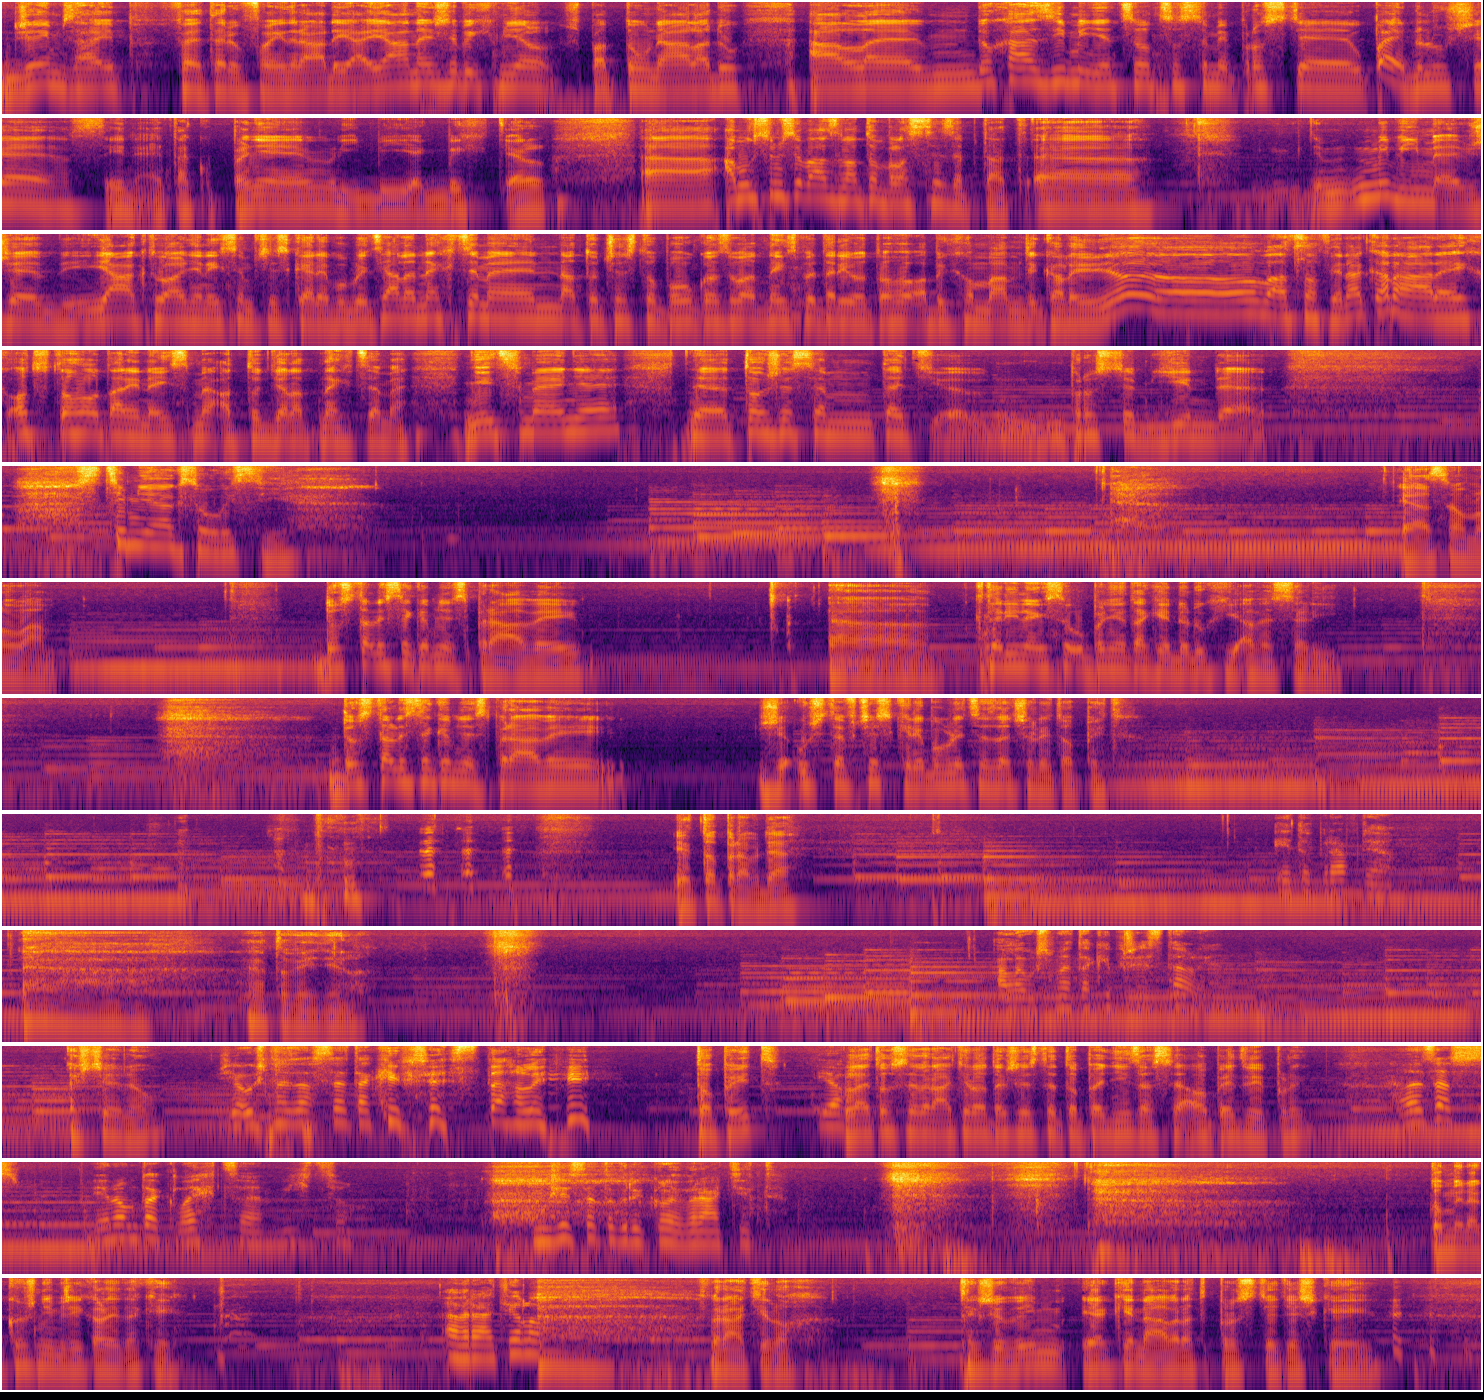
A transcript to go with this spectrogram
James Hype, Féteru Fine Rádia. Já ne, že bych měl špatnou náladu, ale mm, dochází mi něco, co se mi prostě úplně jednoduše, asi ne tak úplně líbí, jak bych chtěl. A, a musím se vás na to vlastně zeptat. Uh, my víme, že já aktuálně nejsem v České republice, ale nechceme na to často poukazovat, nejsme tady od toho, abychom vám říkali, jo, jo, Václav je na Kanárech, od toho tady nejsme a to dělat nechceme. Nicméně, eh, to, že jsem teď eh, prostě jinde, s tím nějak souvisí. Já se omlouvám. Dostali se ke mně zprávy, uh, které nejsou úplně tak jednoduchý a veselý. Dostali se ke mně zprávy, že už jste v České republice začali topit. Je to pravda? Je to pravda. To věděl. Ale už jsme taky přestali. Ještě jednou? Že už jsme zase taky přestali. Topit? Jo. Léto se vrátilo, takže jste topení zase a opět vypli. Ale zas jenom tak lehce, víš co? Může se to kdykoliv vrátit. To mi na kožním říkali taky. A vrátilo? Vrátilo. Takže vím, jak je návrat prostě těžký.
